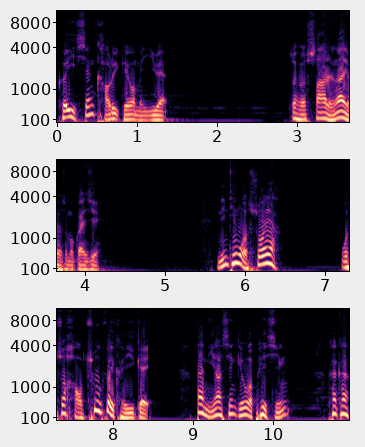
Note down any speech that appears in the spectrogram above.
可以先考虑给我们医院，这和杀人案有什么关系？您听我说呀，我说好处费可以给，但你要先给我配型，看看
